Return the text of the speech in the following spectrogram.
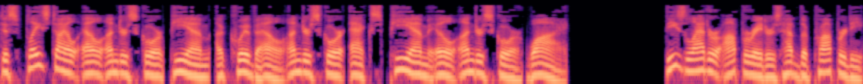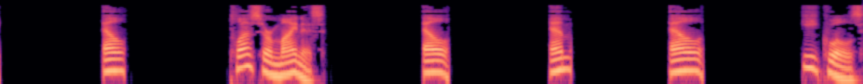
Display style L underscore PM equiv L underscore X PM il underscore Y these ladder operators have the property L plus or minus L M L equals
